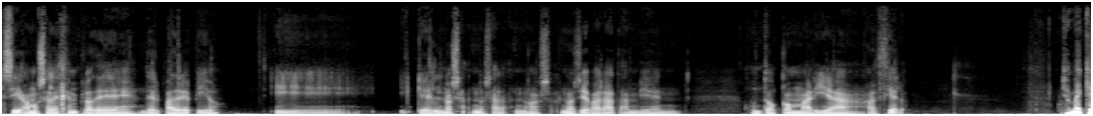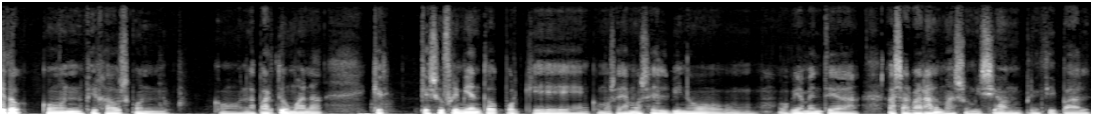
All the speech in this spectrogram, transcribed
sigamos el ejemplo de, del Padre Pío y, y que Él nos, nos, nos, nos llevará también junto con María al cielo. Yo me quedo con, fijaos, con, con la parte humana, que, que sufrimiento, porque como sabemos, él vino obviamente a, a salvar almas, su misión principal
